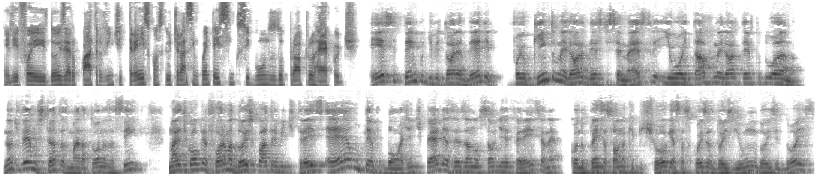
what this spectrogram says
Ele foi 2,04,23, conseguiu tirar 55 segundos do próprio recorde. Esse tempo de vitória dele foi o quinto melhor deste semestre e o oitavo melhor tempo do ano. Não tivemos tantas maratonas assim, mas de qualquer forma, 2, 4 e 23 é um tempo bom. A gente perde às vezes a noção de referência, né? Quando pensa só no Kipchoge, essas coisas 2 e 1, 2 e 2,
